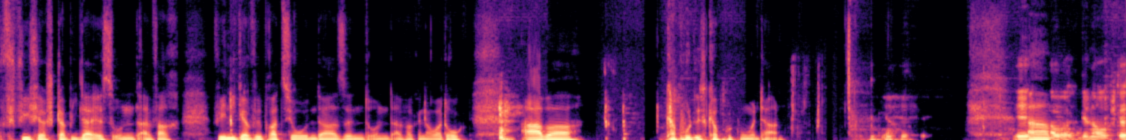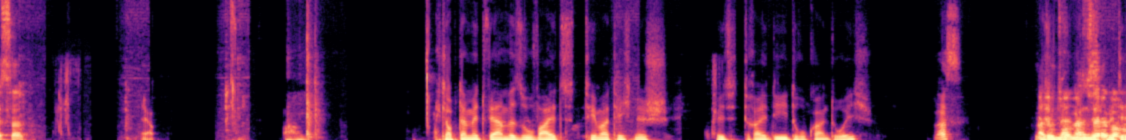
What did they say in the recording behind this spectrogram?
viel, viel stabiler ist und einfach weniger Vibrationen da sind und einfach genauer druckt. Aber kaputt ist kaputt momentan. mal. nee, Ähm, aber genau, deshalb. Ich glaube, damit wären wir soweit thematechnisch mit 3D-Druckern durch. Was? Mit Also dem nein, Drucker nein, selber mit den-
